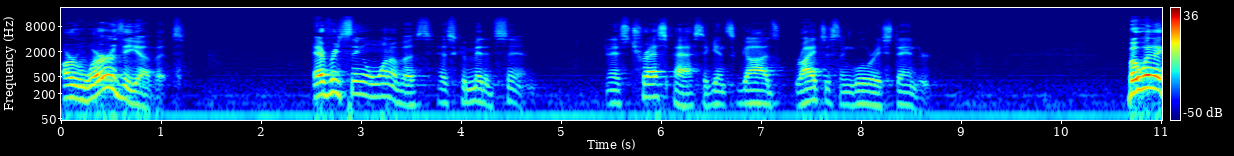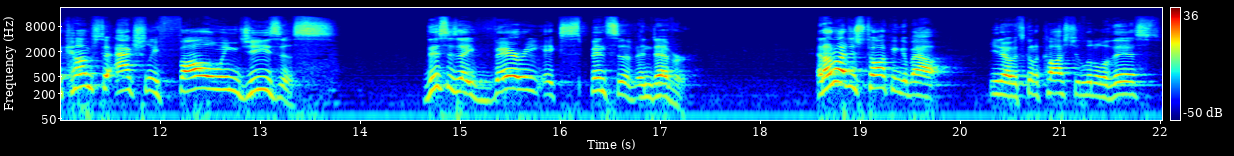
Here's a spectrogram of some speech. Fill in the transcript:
are worthy of it. Every single one of us has committed sin and has trespassed against God's righteous and glorious standard. But when it comes to actually following Jesus, this is a very expensive endeavor. And I'm not just talking about, you know, it's going to cost you a little of this.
